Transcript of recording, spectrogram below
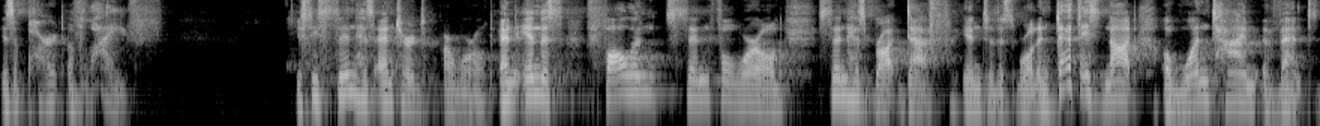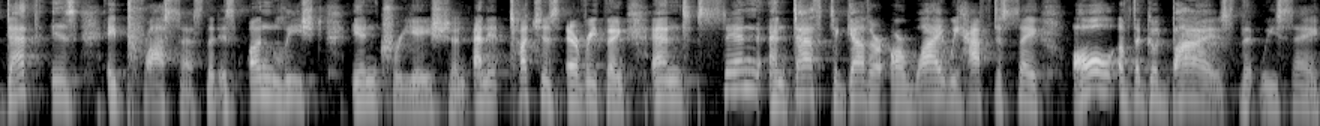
is a part of life. You see, sin has entered our world. And in this fallen, sinful world, sin has brought death into this world. And death is not a one time event, death is a process that is unleashed in creation and it touches everything. And sin and death together are why we have to say all of the goodbyes that we say.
